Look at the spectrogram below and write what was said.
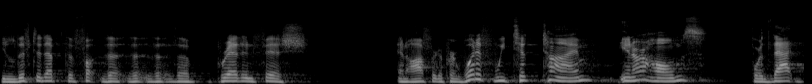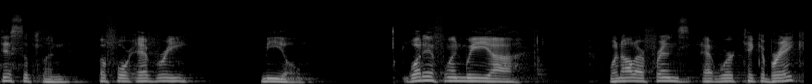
he lifted up the, the, the, the, bread and fish and offered a prayer. What if we took time in our homes for that discipline before every meal? What if when we, uh, when all our friends at work take a break,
